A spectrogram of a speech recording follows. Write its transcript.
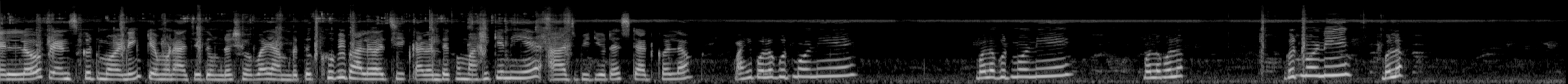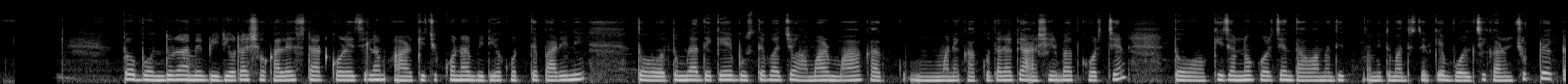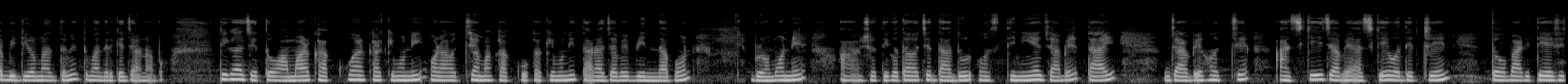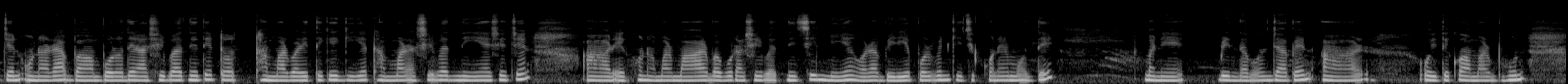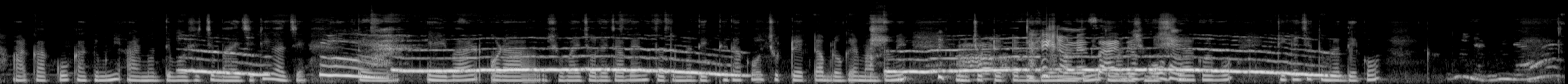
Hello friends good morning কেমন আছো তোমরা সবাই? আমরা তো খুবই ভালো আছি। কারণ দেখো, মাহিকে নিয়ে আজ ভিডিওটা স্টার্ট করলাম। মাহি, বলো গুড মর্নিং বলো গুড মর্নিং বলো বলো। গুড মর্নিং বলো। তো বন্ধুরা, আমি ভিডিওটা সকালে স্টার্ট করেছিলাম। আর কিছুক্ষণ আর ভিডিও করতে পারিনি। তো তোমরা দেখে বুঝতে পারছ, আমার মা কাকু মানে কাকুদারাকে আশীর্বাদ করছেন। তো কী জন্য করছেন তাও আমাদের, আমি তোমাদেরকে বলছি, কারণ ছোট্ট একটা ভিডিওর মাধ্যমে তোমাদেরকে জানাব। ঠিক আছে, তো আমার কাকু আর কাকিমণি, ওরা হচ্ছে আমার কাকু কাকিমণি, তারা যাবে বৃন্দাবন ভ্রমণে। আর সত্যি কথা হচ্ছে দাদুর অস্থি নিয়ে যাবে, তাই যাবে হচ্ছে, আজকেই যাবে আজকেই ওদের ট্রেন। তো বাড়িতে এসেছেন ওনারা, বা বড়োদের আশীর্বাদ নিতে, তো ঠাম্মার বাড়ি থেকে গিয়ে ঠাম্মার আশীর্বাদ নিয়ে এসেছেন। আর এখন আমার মা আর বাবুর আশীর্বাদ নিচ্ছেন নিয়ে ওরা বেরিয়ে পড়বেন কিছুক্ষণের মধ্যে। মানে বৃন্দাবন যাবেন আর ওই দেখো আমার বোন আর কাকু কাকিমণি আর মধ্যে বসেছে ভাইজি ঠিক আছে? তো এইবার ওরা সবাই চলে যাবেন। তো তোমরা দেখতে থাকো ছোট্ট একটা ব্লগের মাধ্যমে মানে ছোট্ট একটা ভিডিওর মাধ্যমে তোমাদের সঙ্গে শেয়ার করব। ঠিক আছে? তোমরা দেখো।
